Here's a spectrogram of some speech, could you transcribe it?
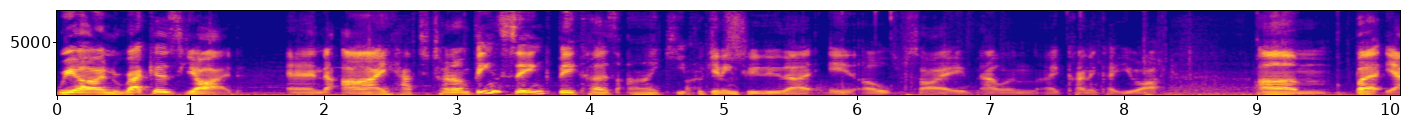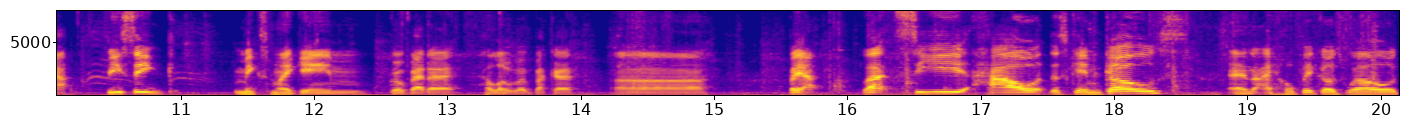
we are in Wreckers' yard. And I have to turn on VSync because I keep forgetting to do that in- Oh, sorry, Alan, I kind of cut you off. Um, but yeah, VSync makes my game go better. Hello, Rebecca. Uh, but yeah, let's see how this game goes. And I hope it goes well.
